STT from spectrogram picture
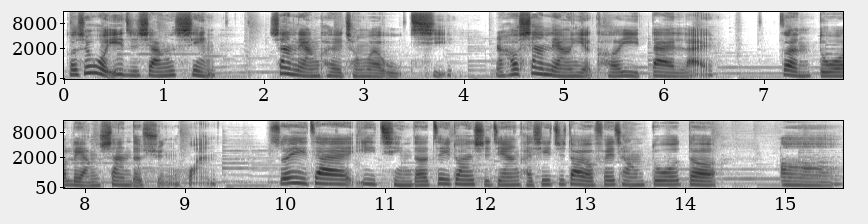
可是我一直相信。善良可以成为武器，然后善良也可以带来更多良善的循环。所以在疫情的这段时间，凯西知道有非常多的嗯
